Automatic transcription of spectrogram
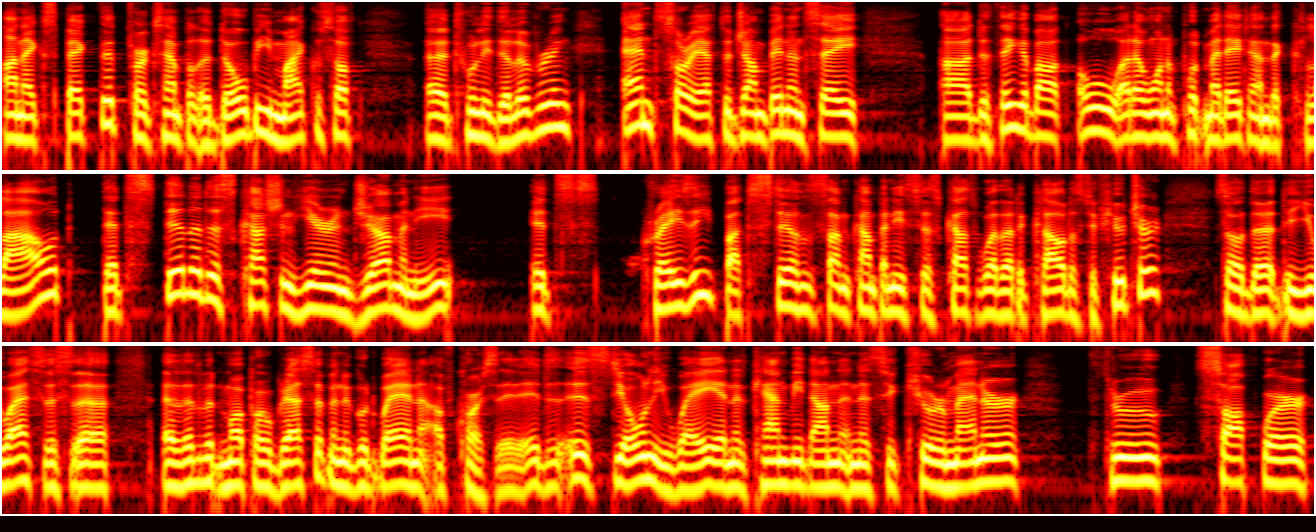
unexpected. For example, Adobe, Microsoft uh, truly delivering. And sorry, I have to jump in and say uh, the thing about, oh, I don't want to put my data in the cloud, that's still a discussion here in Germany. It's crazy, but still some companies discuss whether the cloud is the future. So the, the US is uh, a little bit more progressive in a good way. And of course, it, it is the only way, and it can be done in a secure manner through software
